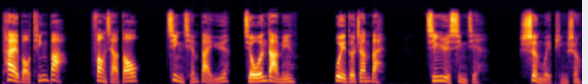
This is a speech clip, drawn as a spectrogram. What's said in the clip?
太保听罢，放下刀，近前拜曰：“久闻大名。”未得瞻拜，今日幸见，甚为平生。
